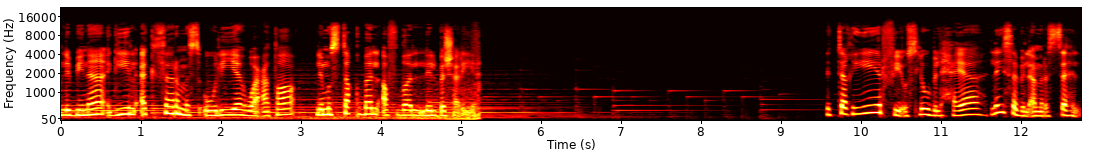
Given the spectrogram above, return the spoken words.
لبناء جيل أكثر مسؤولية وعطاء لمستقبل أفضل للبشرية. التغيير في أسلوب الحياة ليس بالأمر السهل،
